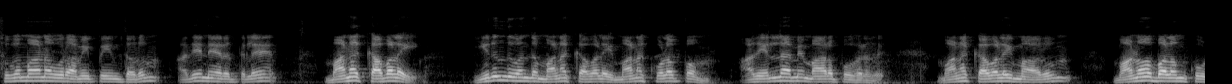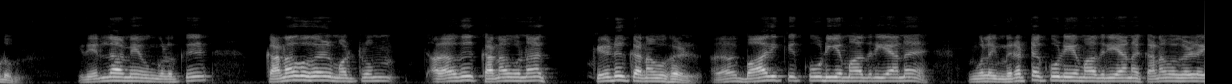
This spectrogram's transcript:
சுகமான ஒரு அமைப்பையும் தரும். அதே நேரத்தில் மனக்கவலை இருந்து வந்த மனக்கவலை மனக்குழப்பம் அது எல்லாமே மாறப்போகிறது. மனக்கவலை மாறும் மனோபலம் கூடும். இது எல்லாமே உங்களுக்கு கனவுகள் மற்றும் அதாவது கனவுனா கெடு கனவுகள் அதாவது பாதிக்கக்கூடிய மாதிரியான உங்களை மிரட்டக்கூடிய மாதிரியான கனவுகளை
